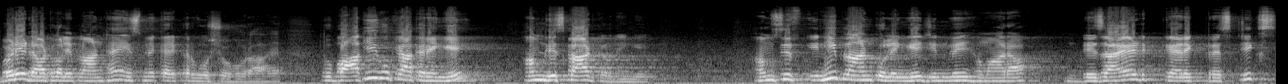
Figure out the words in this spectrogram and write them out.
बड़े डाट वाले प्लांट हैं, इसमें कैरेक्टर वो शो हो रहा है। तो बाकी वो क्या करेंगे? हम डिस्कार्ड कर देंगे। हम सिर्फ़ इन्हीं प्लांट को लेंगे जिनमें हमारा डिजायर्ड कैरेक्टरिस्टिक्स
